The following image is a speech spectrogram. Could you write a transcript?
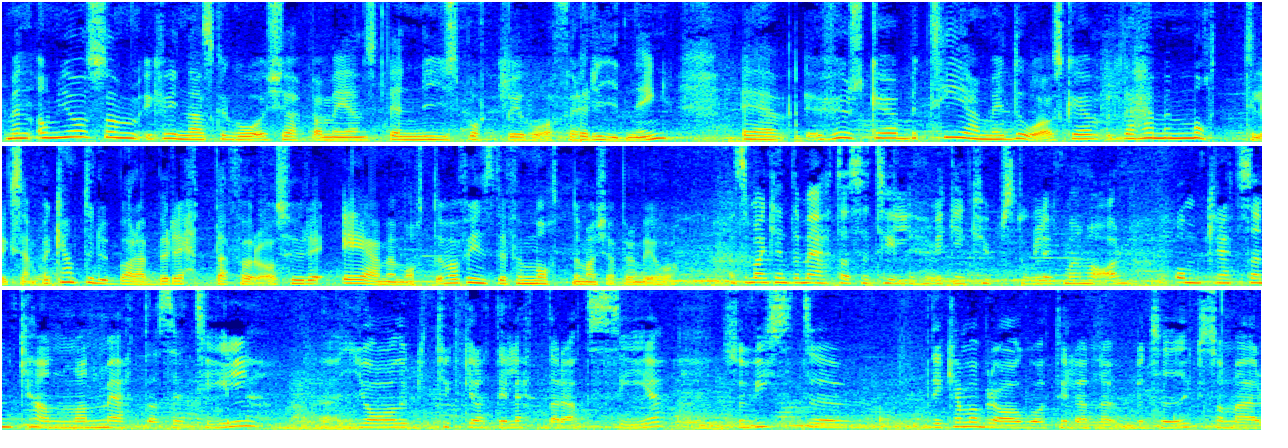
Men om jag som kvinna ska gå och köpa mig en, en ny sport-bh för ridning, eh, hur ska jag bete mig då? Ska jag, det här med mått till exempel, kan inte du bara berätta för oss hur det är med måtten? Vad finns det för mått när man köper en bh? Alltså man kan inte mäta sig till vilken kupstorlek man har. Omkretsen kan man mäta sig till. Eh, jag tycker att det är lättare att se. Så visst, eh, det kan vara bra att gå till en butik som är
